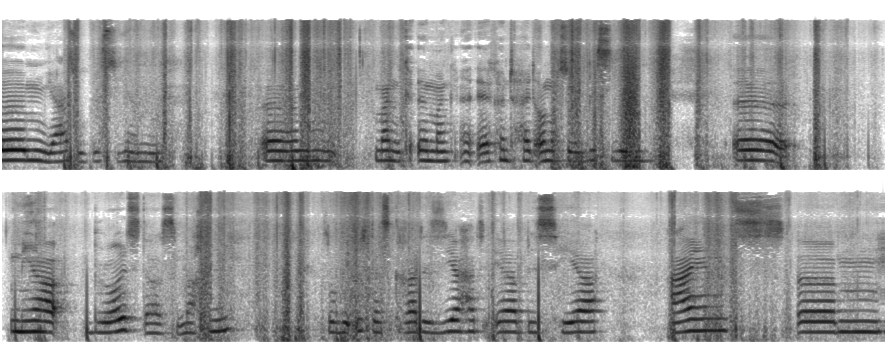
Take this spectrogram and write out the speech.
Ähm, ja, so ein bisschen. Ähm, man, äh, man, äh, er könnte halt auch noch so ein bisschen äh, mehr Brawl Stars machen. So wie ich das gerade sehe, hat er bisher eins, ähm,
